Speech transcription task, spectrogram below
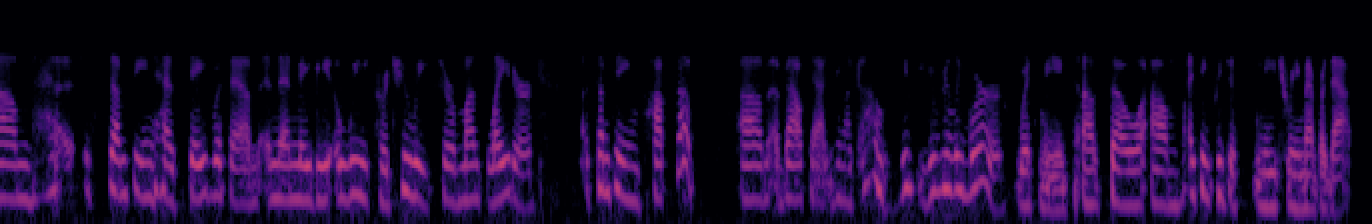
um, something has stayed with them and then maybe a week or two weeks or a month later something pops up um, about that. And you're like oh you, you really were with me. Uh, so um, i think we just need to remember that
